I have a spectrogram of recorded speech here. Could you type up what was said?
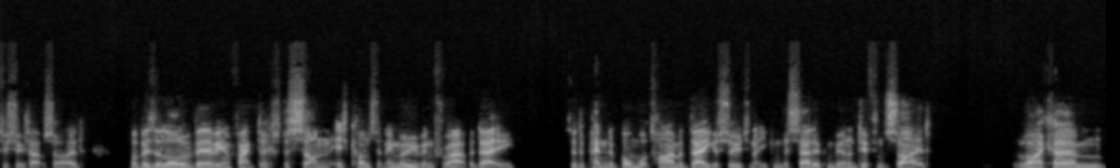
to shoot outside, but there's a lot of varying factors. The sun is constantly moving throughout the day, so depending upon what time of day you're shooting at, you can the shadow can be on a different side. Like um,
